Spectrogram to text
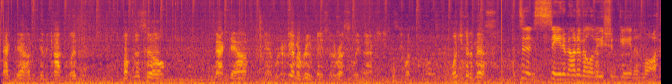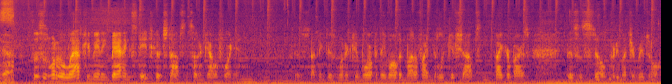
Back down in the cottonwood, up this hill, back down, and we're going to be on a route basically the rest of the way back. So you can see what, what you're going to miss. That's an insane amount of elevation gain and loss. Yeah. So this is one of the last remaining Banning stagecoach stops in Southern California. There's, I think there's one or two more, but they've all been modified into little gift shops and biker bars. This is still pretty much original.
